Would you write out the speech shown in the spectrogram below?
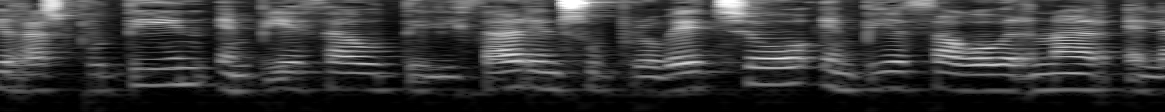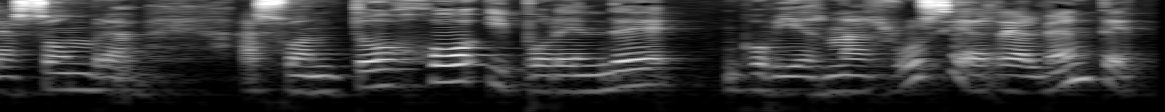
y Rasputín empieza a utilizar en su provecho, empieza a gobernar en la sombra a su antojo y por ende gobiernar Rusia realmente.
